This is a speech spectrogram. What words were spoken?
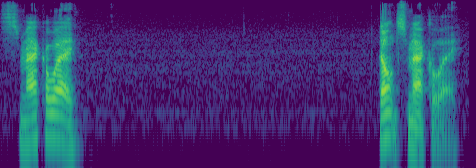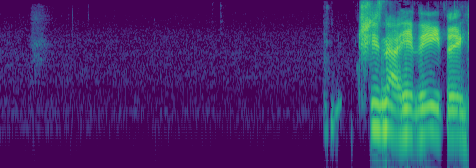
Smack away. Don't smack away. She's not hitting anything.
